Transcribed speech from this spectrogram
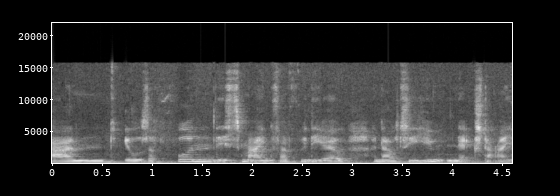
And it was a fun, this Minecraft video, and I'll see you next time.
